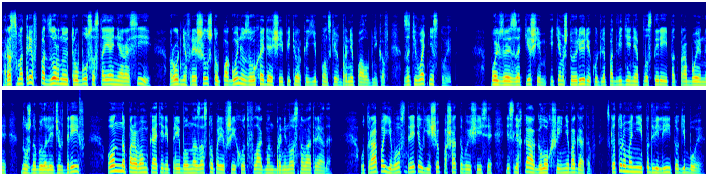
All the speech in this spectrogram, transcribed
Рассмотрев подзорную трубу состояния России, Руднев решил, что погоню за уходящей пятеркой японских бронепалубников затевать не стоит. Пользуясь затишьем и тем, что Рюрику для подведения пластырей под пробоины нужно было лечь в дрейф, он на паровом катере прибыл на застопоривший ход флагман броненосного отряда. У трапа его встретил еще пошатывающийся и слегка оглохший Небогатов, с которым они и подвели итоги боя.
